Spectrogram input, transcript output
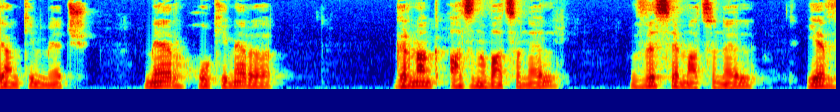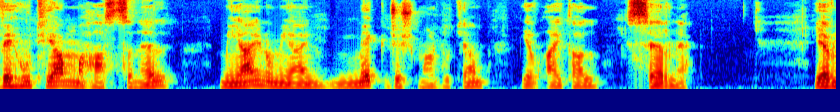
կյանքի մեջ մեր հոգիները գրնանք ազնվացնել, վսեմացնել եւ վեհությամբ հասցնել միայն ու միայն մեկ ճշմարտությամբ եւ այդ ալ սերն է։ Եվ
